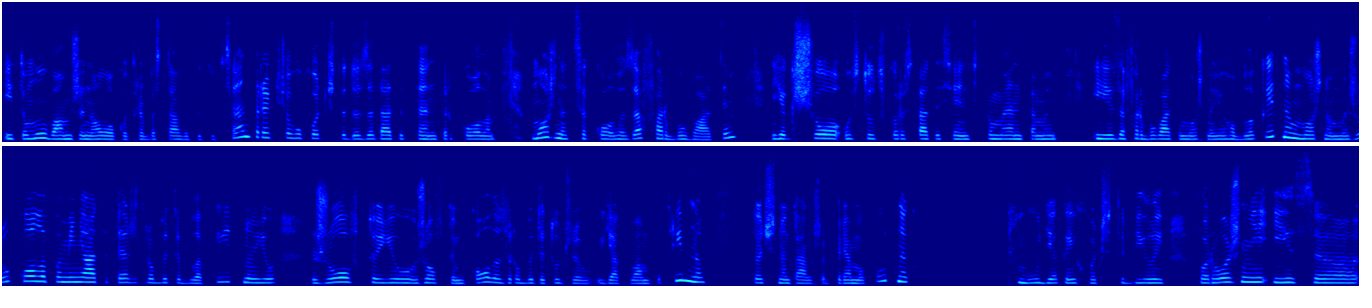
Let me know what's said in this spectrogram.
І тому вам вже на око треба ставити тут центр, якщо ви хочете дозадати центр кола. Можна це коло зафарбувати. Якщо ось тут скористатися інструментами і зафарбувати можна його блакитним, можна межу кола поміняти, теж зробити блакитною, жовтою, жовтим коло зробити тут же, як вам потрібно. Точно так же прямокутник будь-який хочете білий, порожній із е,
